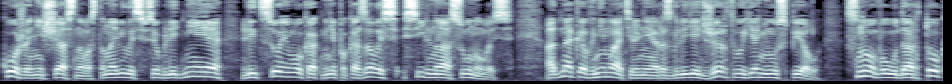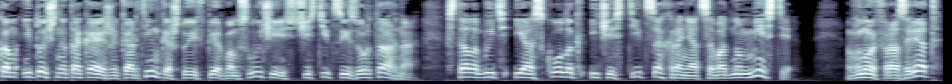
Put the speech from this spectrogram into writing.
Кожа несчастного становилась все бледнее, лицо его, как мне показалось, сильно осунулось. Однако внимательнее разглядеть жертву я не успел. Снова удар током и точно такая же картинка, что и в первом случае с частицей Зуртарна. Стало быть, и осколок, и частица хранятся в одном месте. Вновь разряд,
